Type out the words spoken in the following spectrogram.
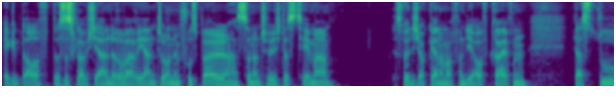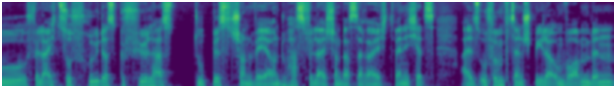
er gibt auf. Das ist, glaube ich, die andere Variante. Und im Fußball hast du natürlich das Thema, das würde ich auch gerne mal von dir aufgreifen, dass du vielleicht zu früh das Gefühl hast, du bist schon wer und du hast vielleicht schon das erreicht. Wenn ich jetzt als U15-Spieler umworben bin,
